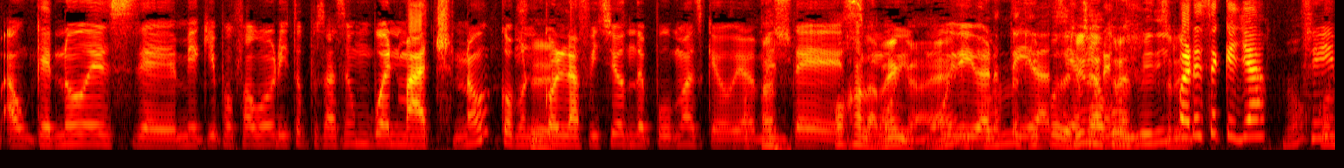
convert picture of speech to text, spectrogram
aunque no es eh, mi equipo favorito, pues hace un buen match, ¿no? Como Sí. con la afición de Pumas, que obviamente ojalá es muy, venga, muy ¿eh? Y con un divertida. equipo de siempre. chavos. Parece que ya, ¿No? sí,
